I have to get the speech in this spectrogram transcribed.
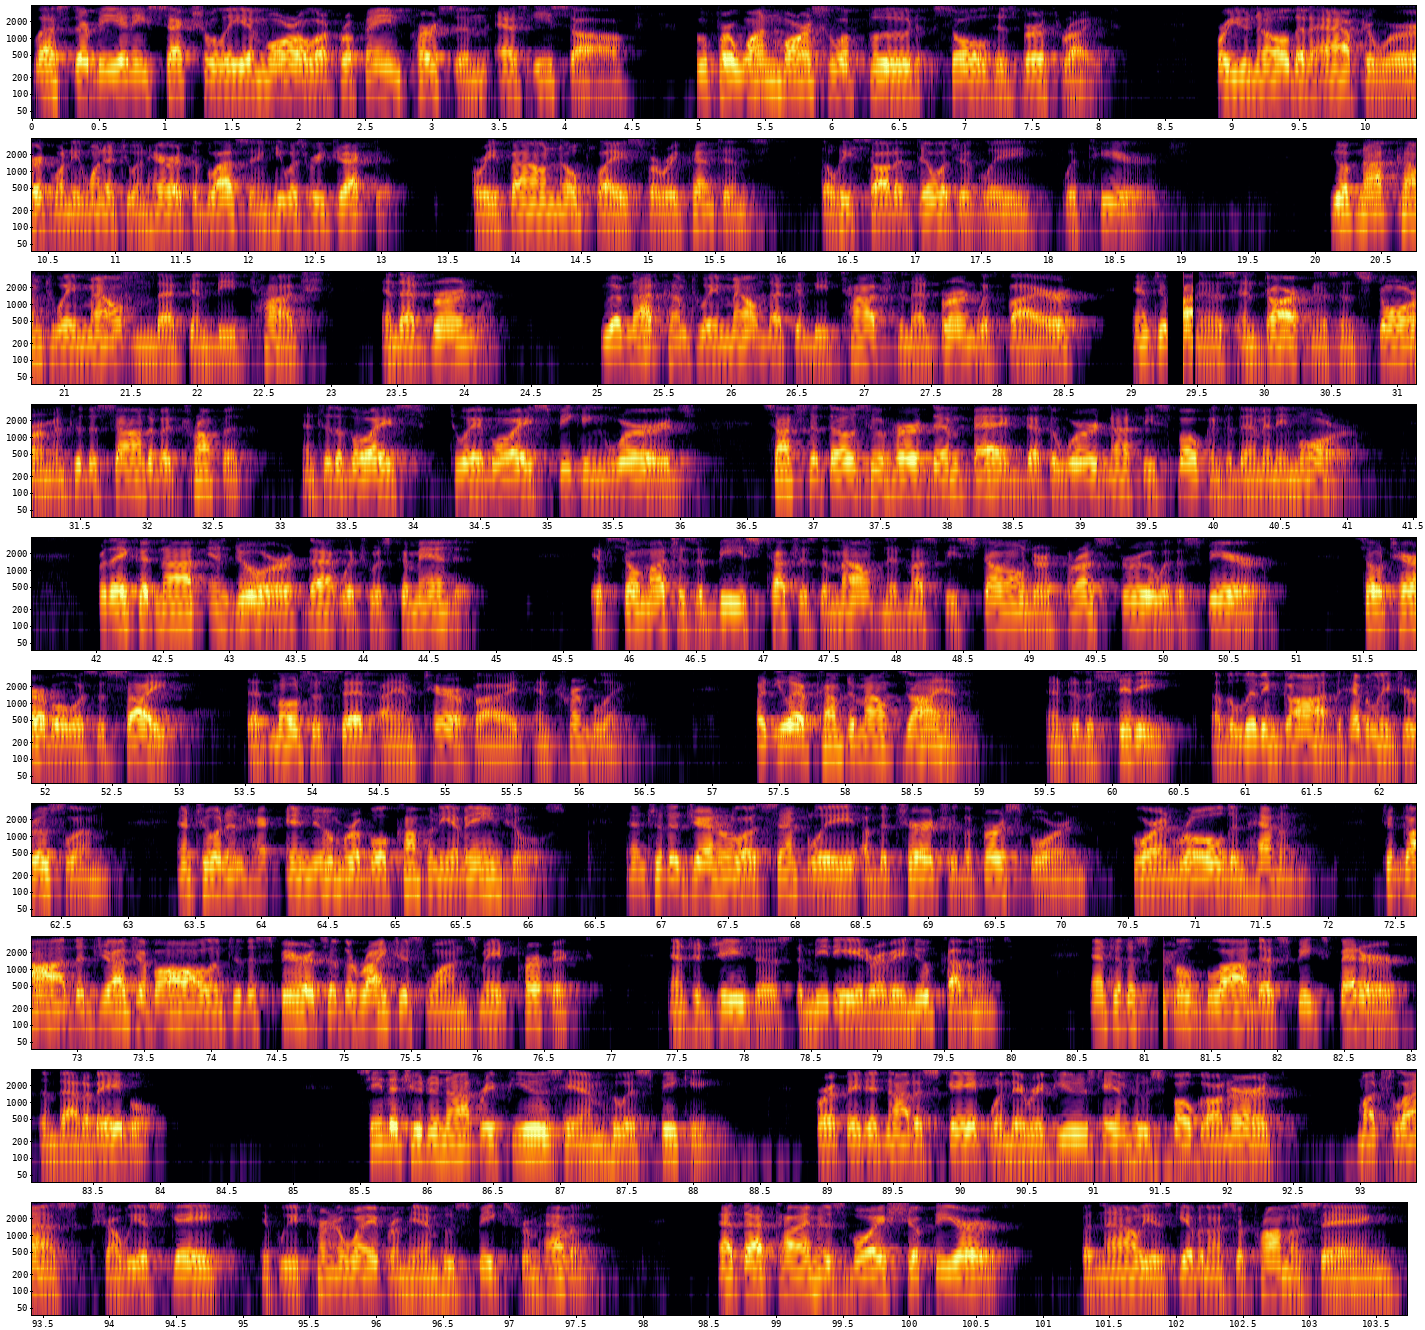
Lest there be any sexually immoral or profane person as Esau, who for one morsel of food sold his birthright. For you know that afterward, when he wanted to inherit the blessing, he was rejected, for he found no place for repentance, though he sought it diligently with tears. You have not come to a mountain that can be touched and that burned. You have not come to a mountain that can be touched and that burned with fire, and to blackness and darkness and storm, and to the sound of a trumpet, and to the voice, to a voice speaking words, such that those who heard them begged that the word not be spoken to them any more. For they could not endure that which was commanded. If so much as a beast touches the mountain, it must be stoned or thrust through with a spear. So terrible was the sight that Moses said, I am terrified and trembling. But you have come to Mount Zion, and to the city of the living God, the heavenly Jerusalem, and to an innumerable company of angels, and to the general assembly of the church of the firstborn who are enrolled in heaven, to God, the judge of all, and to the spirits of the righteous ones made perfect, and to Jesus, the mediator of a new covenant and to the sprinkled blood that speaks better than that of Abel. See that you do not refuse him who is speaking, for if they did not escape when they refused him who spoke on earth, much less shall we escape if we turn away from him who speaks from heaven. At that time his voice shook the earth, but now he has given us a promise, saying,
